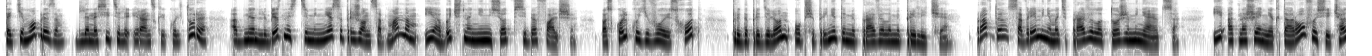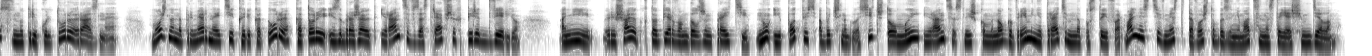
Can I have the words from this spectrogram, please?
Таким образом, для носителя иранской культуры обмен любезностями не сопряжен с обманом и обычно не несет в себе фальши, поскольку его исход предопределен общепринятыми правилами приличия. Правда, со временем эти правила тоже меняются. И отношение к Тарофу сейчас внутри культуры разное. Можно, например, найти карикатуры, которые изображают иранцев, застрявших перед дверью. Они решают, кто первым должен пройти. Ну и подпись обычно гласит, что мы, иранцы, слишком много времени тратим на пустые формальности вместо того, чтобы заниматься настоящим делом.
